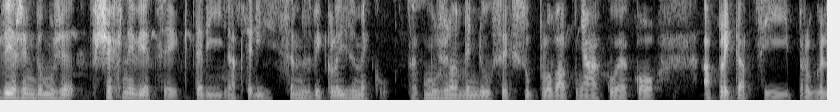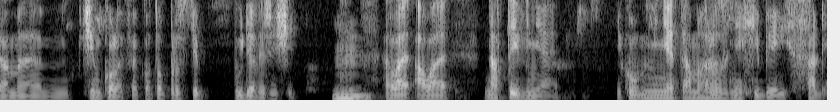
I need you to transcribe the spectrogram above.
věřím tomu, že všechny věci, který, na které jsem zvyklý z Macu, tak můžu na Windowsech suplovat nějakou jako aplikací, programem, čímkoliv, jako to prostě půjde vyřešit. Hmm. Hele, ale nativně, jako mě tam hrozně chybějí sady.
